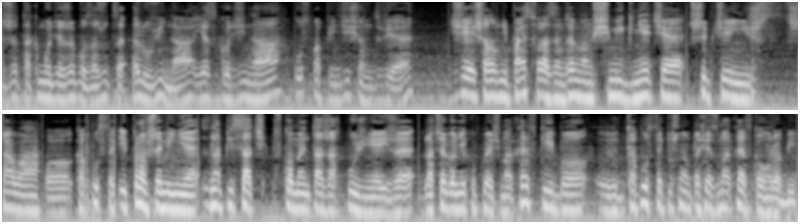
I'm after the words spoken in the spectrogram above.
że tak młodzieżowo zarzucę Eluwina. Jest godzina 8.52. Dzisiaj, szanowni państwo, razem ze mną śmigniecie szybciej niż strzała po kapustę. I proszę mi nie napisać w komentarzach później, że dlaczego nie kupujesz marchewki, bo y, kapustę kiszoną to się z marchewką robi.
